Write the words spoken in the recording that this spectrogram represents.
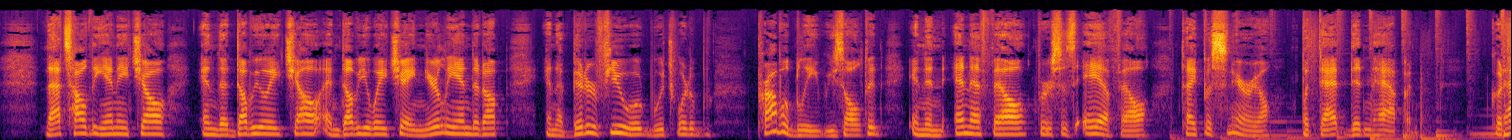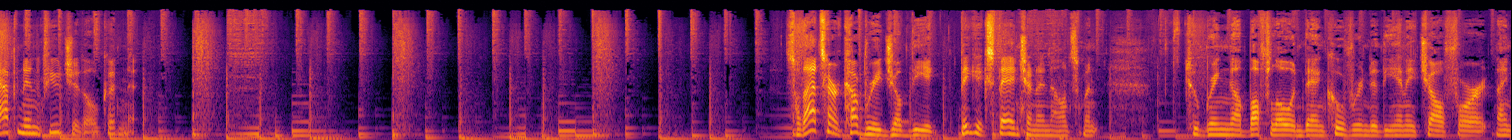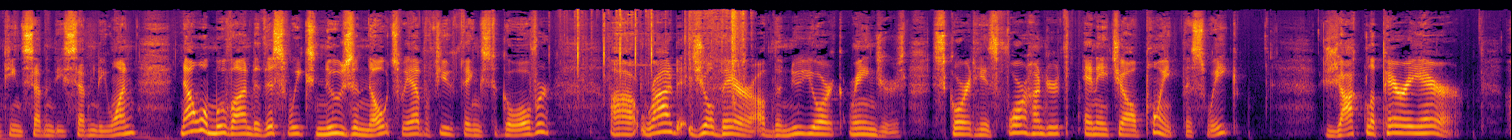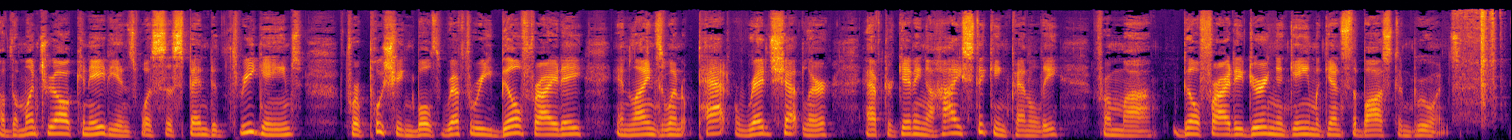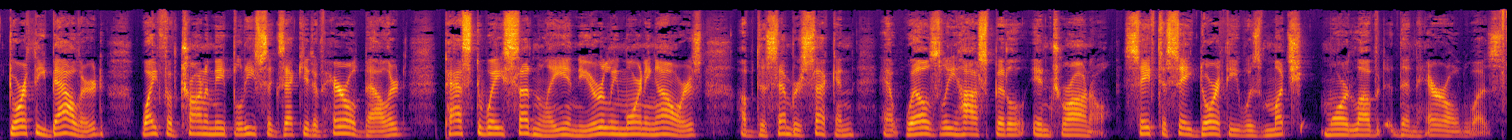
That's how the NHL and the WHL and WHA nearly ended up in a bitter feud, which would have probably resulted in an NFL versus AFL type of scenario, but that didn't happen. Could happen in the future, though, couldn't it? So that's our coverage of the big expansion announcement to bring uh, Buffalo and Vancouver into the NHL for 1970 71. Now we'll move on to this week's news and notes. We have a few things to go over. Uh, Rod Gilbert of the New York Rangers scored his 400th NHL point this week. Jacques Laperriere of the Montreal Canadiens was suspended three games for pushing both referee Bill Friday and linesman Pat Red Shetler after getting a high sticking penalty from uh, Bill Friday during a game against the Boston Bruins. Dorothy Ballard, wife of Toronto Maple Leafs executive Harold Ballard, passed away suddenly in the early morning hours of December 2nd at Wellesley Hospital in Toronto. Safe to say Dorothy was much more loved than Harold was.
